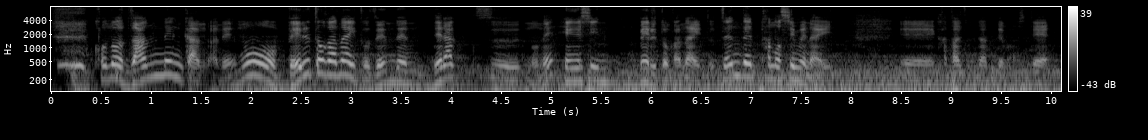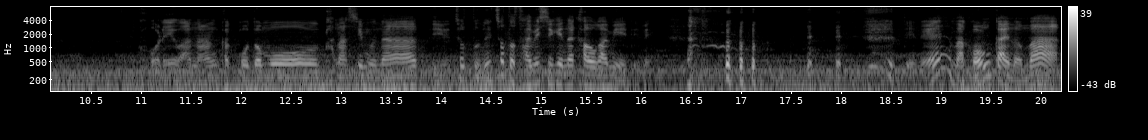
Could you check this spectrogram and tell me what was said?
この残念感がね、もうベルトがないと全然、デラックスのね、変身ベルトがないと全然楽しめない、えー、形になってまして、これはなんか子供を悲しむなーっていう、ちょっとね、ちょっと寂しげな顔が見えてね。でね、まあ今回のまあ、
